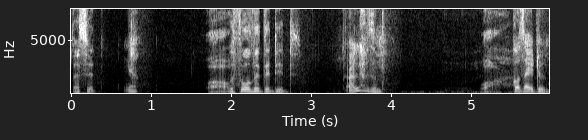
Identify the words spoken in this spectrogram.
That's it. yeah Wow. With all that they did. i love them Wow. because i do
